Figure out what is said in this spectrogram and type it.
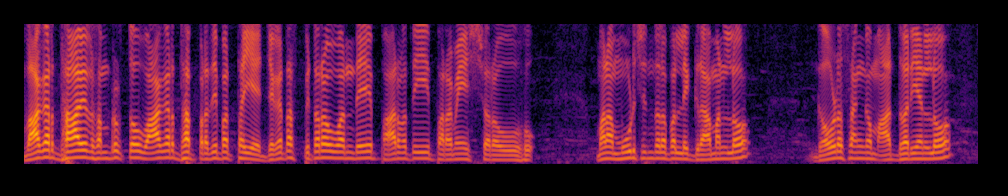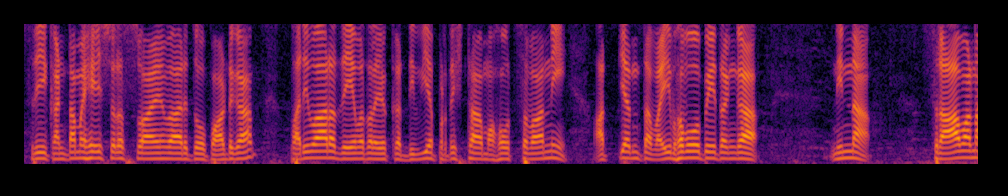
వాగర్ధావివ సంపృక్తో వాగర్ధ ప్రతిపత్తయే జగత పితరౌ వందే పార్వతీ పరమేశ్వరౌ మన మూడుచింతలపల్లి గ్రామంలో గౌడ సంఘం ఆధ్వర్యంలో శ్రీ కంఠమహేశ్వర స్వామివారితో పాటుగా పరివార దేవతల యొక్క దివ్య ప్రతిష్టా మహోత్సవాన్ని అత్యంత వైభవోపేతంగా నిన్న శ్రావణ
